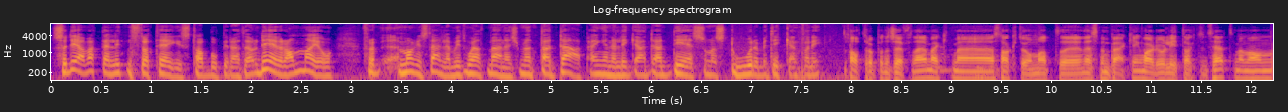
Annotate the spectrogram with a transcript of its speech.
Så det har vært en liten strategisk tabbe oppi dette. Og Det rammer jo for Morgan Stanley har blitt wealth management. Det er der pengene ligger. Det er det som er store butikken for dem. Avtroppende sjefen her merket meg, snakket om at investment Banking var det jo lite aktivitet, men han,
